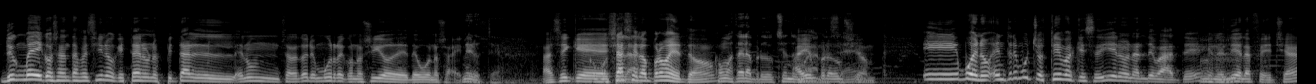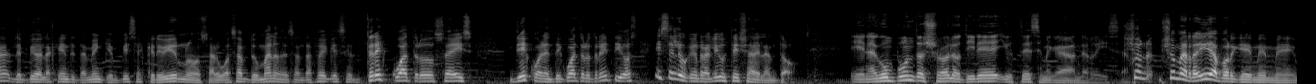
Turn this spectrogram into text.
de un médico santafesino que está en un hospital, en un sanatorio muy reconocido de, de Buenos Aires. Mire usted. Así ¿Cómo que ya la- se lo prometo. ¿Cómo está la producción de Ahí en producción. Eh, bueno, entre muchos temas que se dieron al debate en el día de la fecha, le pido a la gente también que empiece a escribirnos al WhatsApp de Humanos de Santa Fe, que es el 3426 1044 32. Es algo que en realidad usted ya adelantó. En algún punto yo lo tiré y ustedes se me cagaban de risa. Yo, yo me reía porque me, me,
